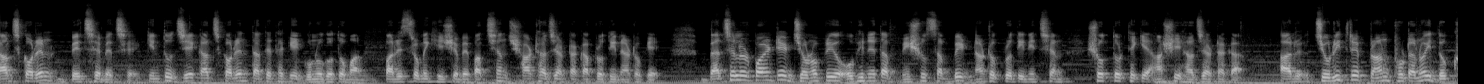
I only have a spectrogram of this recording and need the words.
কাজ করেন বেছে বেছে, কিন্তু যে কাজ করেন তাতে থাকে গুণগত মান। পারিশ্রমিক হিসেবে পাচ্ছেন ষাট হাজার টাকা প্রতি নাটকে। ব্যাচেলর পয়েন্টের জনপ্রিয় অভিনেতা মিশু সাব্বির নাটক প্রতি নিচ্ছেন সত্তর থেকে আশি হাজার টাকা। আর চরিত্রে প্রাণ ফোটানোই দক্ষ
